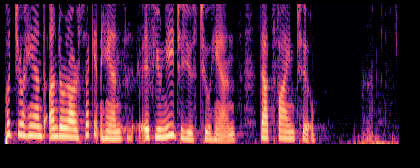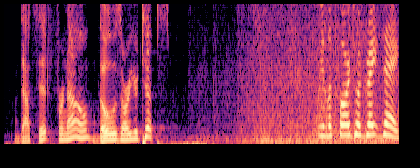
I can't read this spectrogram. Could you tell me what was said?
put your hand under our second hand if you need to use two hands. That's fine too. That's it for now. Those are your tips. We look forward to a great day.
